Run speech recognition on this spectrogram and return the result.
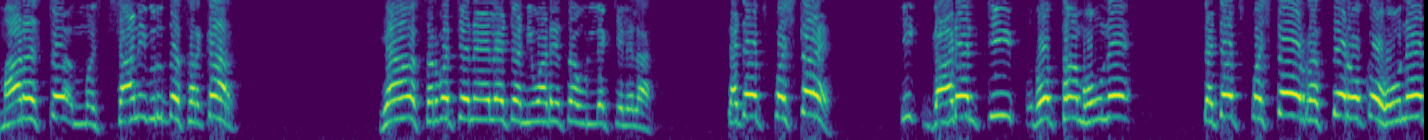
महाराष्ट्र शहानी विरुद्ध सरकार ह्या सर्वोच्च न्यायालयाच्या निवाड्याचा उल्लेख केलेला आहे. त्याच्यात स्पष्ट आहे की गाड्यांची रोकथाम होऊ नये त्याच्यात स्पष्ट आहे रस्ते रोको होऊ नयेत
